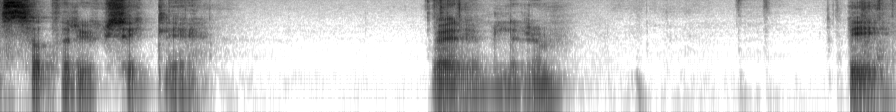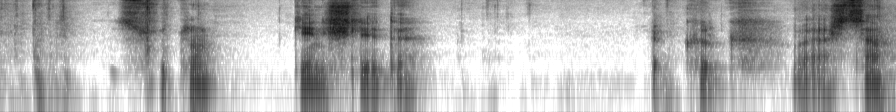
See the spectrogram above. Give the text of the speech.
satır yüksekliği verebilirim. Bir sütun genişliği de 40 versem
